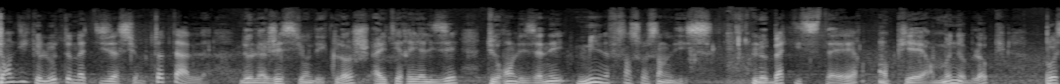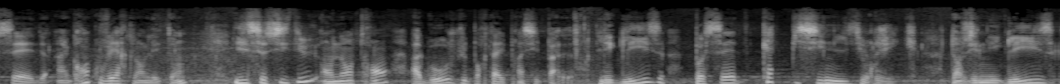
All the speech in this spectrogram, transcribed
tandis que l'automatisation totale de la gestion des cloches a été réalisée durant les années 1970. Le baptistère, en pierre monobloc, possède un grand couvercle en laiton. Il se situe en entrant à gauche du portail principal. L'église possède quatre piscines liturgiques. Dans une église,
